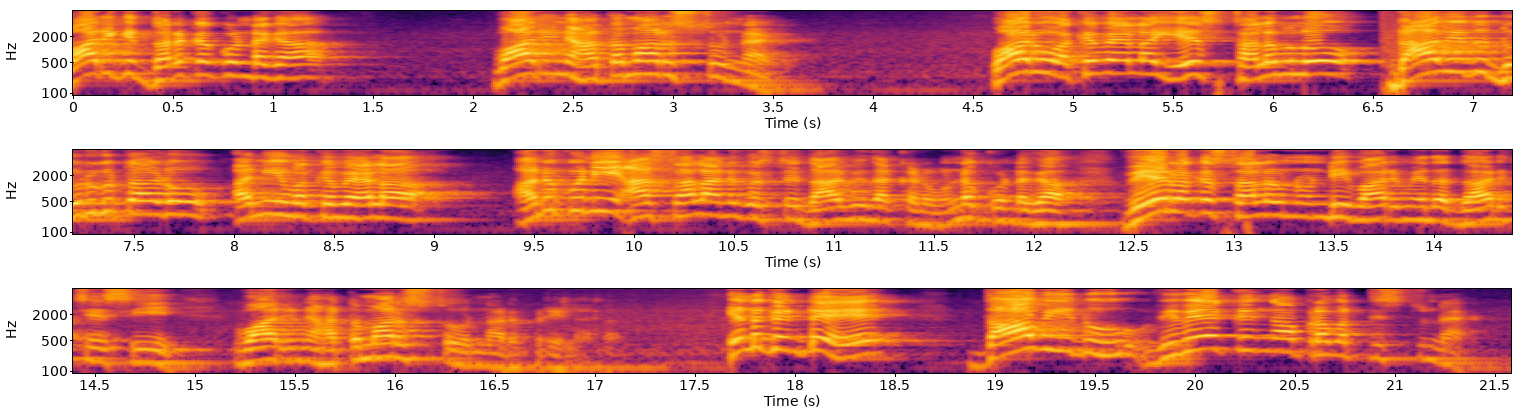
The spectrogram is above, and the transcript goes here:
వారికి దొరకకుండగా వారిని హతమారుస్తున్నాడు. వారు ఒకవేళ ఏ స్థలంలో దావీదు దొరుకుతాడు అని ఒకవేళ అనుకుని ఆ స్థలానికి వస్తే దావీదు అక్కడ ఉండకుండగా వేరొక స్థలం నుండి వారి మీద దాడి చేసి వారిని హతమారుస్తూ ఉన్నాడు ప్రియులారా. ఎందుకంటే దావీదు వివేకంగా ప్రవర్తిస్తున్నాడు.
